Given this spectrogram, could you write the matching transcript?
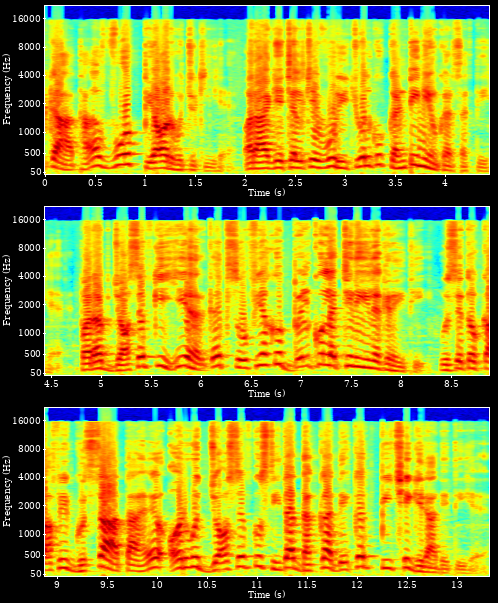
कहा था, वो अब प्योर हो चुकी है और आगे चल के वो रिचुअल को कंटिन्यू कर सकती है। पर अब जोसेफ की ये हरकत सोफिया को बिल्कुल अच्छी नहीं लग रही थी। उसे तो काफ़ी गुस्सा आता है और वो जोसेफ को सीधा धक्का देकर पीछे गिरा देती है।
